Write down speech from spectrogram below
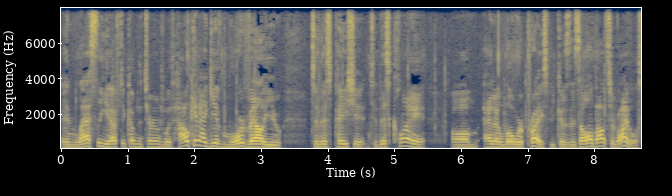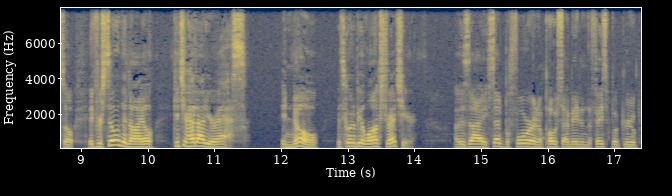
And lastly, you have to come to terms with how can I give more value to this patient, to this client um, at a lower price because it's all about survival. So if you're still in denial, get your head out of your ass and know it's going to be a long stretch here as I said before in a post I made in the Facebook group,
